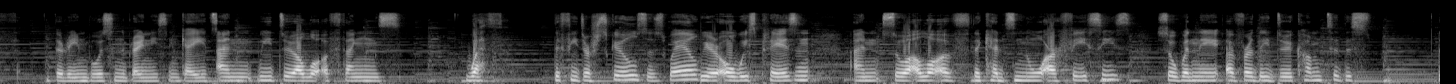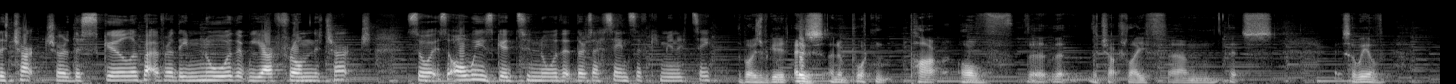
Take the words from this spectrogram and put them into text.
the Rainbows and the Brownies and Guides and we do a lot of things with the feeder schools as well. We are always present and so a lot of the kids know our faces so when they ever they do come to this the church or the school or whatever they know that we are from the church so it's always good to know that there's a sense of community. The Boys Brigade is an important part of the, the, the church life. Um, it's, it's a way of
